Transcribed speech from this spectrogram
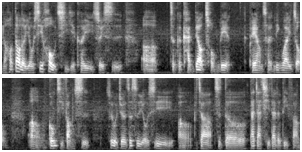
然后到了游戏后期，也可以随时呃整个砍掉重练，培养成另外一种呃攻击方式。所以我觉得这是游戏呃比较值得大家期待的地方。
